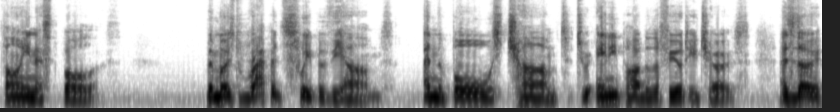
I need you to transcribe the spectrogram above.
finest bowlers. The most rapid sweep of the arms, and the ball was charmed to any part of the field he chose, as though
